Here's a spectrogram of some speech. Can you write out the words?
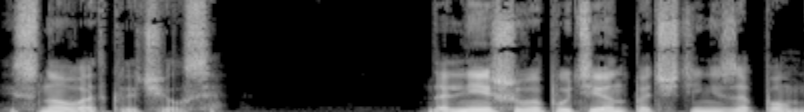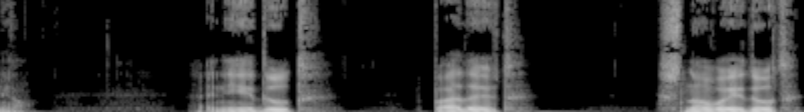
И снова отключился. Дальнейшего пути он почти не запомнил. Они идут, падают, снова идут.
